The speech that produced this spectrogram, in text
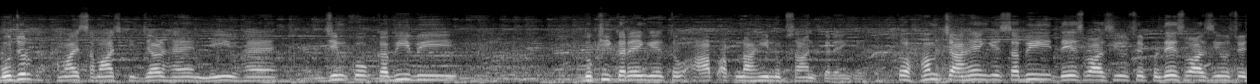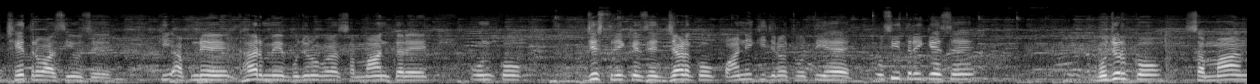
बुज़ुर्ग हमारे समाज की जड़ हैं, नींव हैं, जिनको कभी भी दुखी करेंगे तो आप अपना ही नुकसान करेंगे। तो हम चाहेंगे सभी देशवासियों से, प्रदेशवासियों से, क्षेत्रवासियों से कि अपने घर में बुज़ुर्गों का सम्मान करें, उनको जिस तरीके से जड़ को पानी की ज़रूरत होती है, उसी तरीके से बुज़ुर्ग को सम्मान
